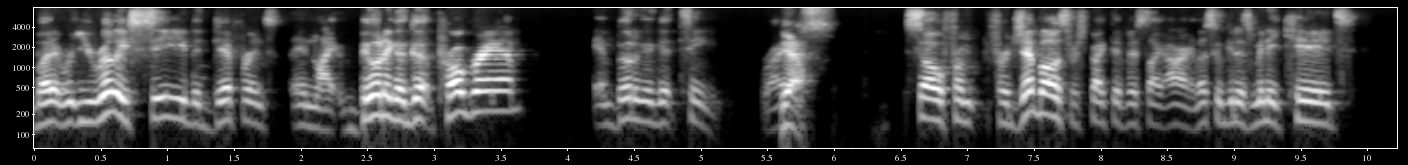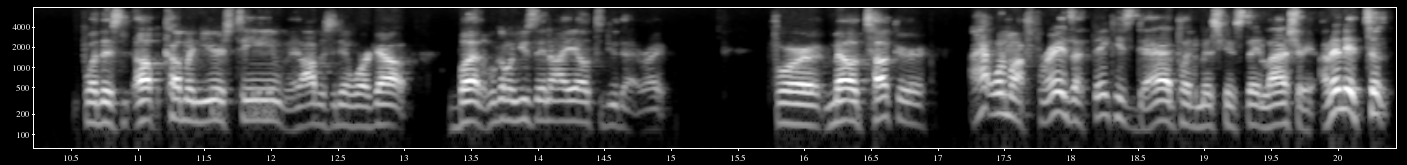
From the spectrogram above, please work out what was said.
but it, you really see the difference in like building a good program and building a good team, right? Yes. So from for Jimbo's perspective, it's like, all right, let's go get as many kids for this upcoming year's team. It obviously didn't work out, but we're gonna use NIL to do that, right? For Mel Tucker, I had one of my friends. I think his dad played at Michigan State last year. I think they took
